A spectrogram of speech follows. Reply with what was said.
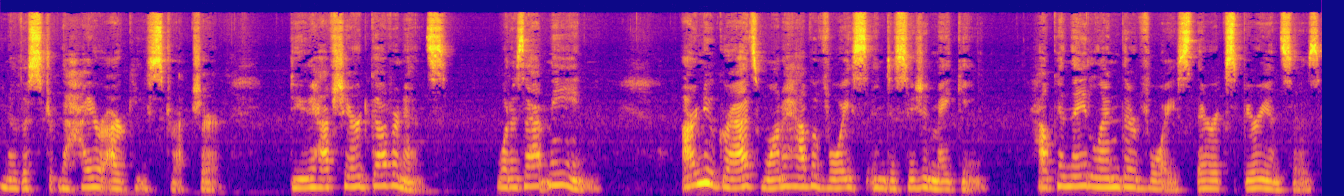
you know the, the hierarchy structure do you have shared governance? What does that mean? Our new grads want to have a voice in decision making. How can they lend their voice, their experiences,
